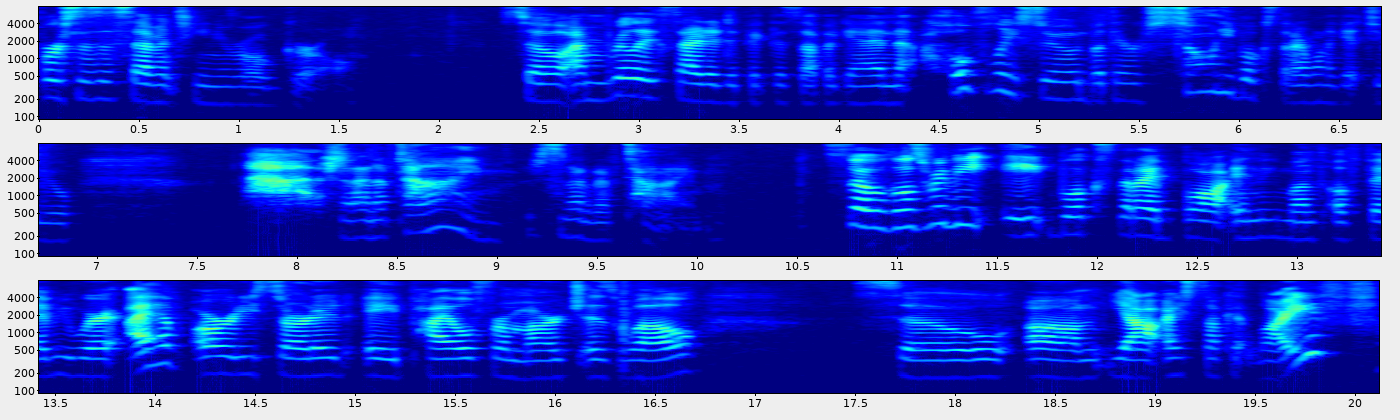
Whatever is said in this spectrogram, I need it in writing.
versus a 17 year old girl. So I'm really excited to pick this up again, hopefully soon, but there are so many books that I want to get to. There's not enough time. There's not enough time. So those were the eight books that I bought in the month of February. I have already started a pile for March as well. So, um, yeah, I suck at life.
